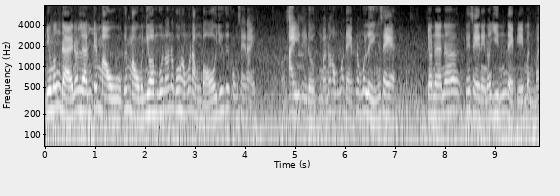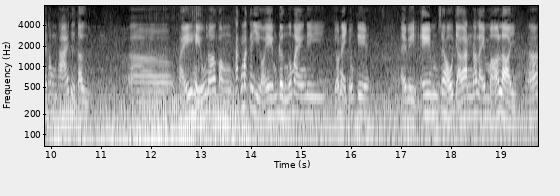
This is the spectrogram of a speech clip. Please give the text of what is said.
Nhưng vấn đề nó lên cái màu cái màu mà nhôm của nó nó cũng không có đồng bộ với cái con xe này. Thay thì được mà nó không có đẹp nó không có liền cái xe. Cho nên á cái xe này nó zin nó đẹp vậy mình phải thông thái từ từ. À, phải hiểu nó còn thắc mắc cái gì gọi em đừng có mang đi chỗ này chỗ kia. Tại vì em sẽ hỗ trợ anh đó là em mở lời. Đó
